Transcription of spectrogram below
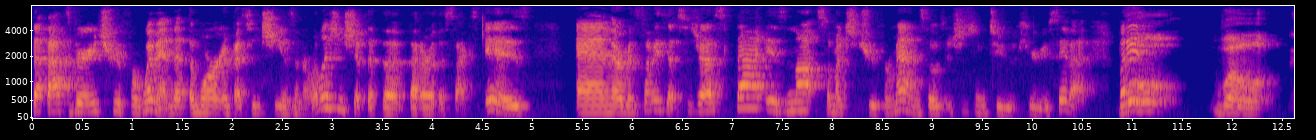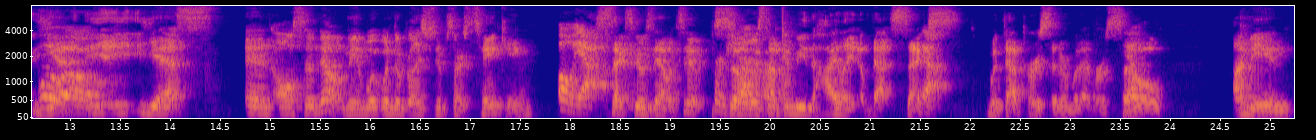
that that's very true for women. That the more invested she is in a relationship, that the better the sex is. And there have been studies that suggest that is not so much true for men. So it's interesting to hear you say that. But it, well, well yeah, y- yes, and also no. I mean, when the relationship starts tanking, oh yeah, sex goes down too. For so sure. it's not going to be the highlight of that sex with that person or whatever. So, I mean,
